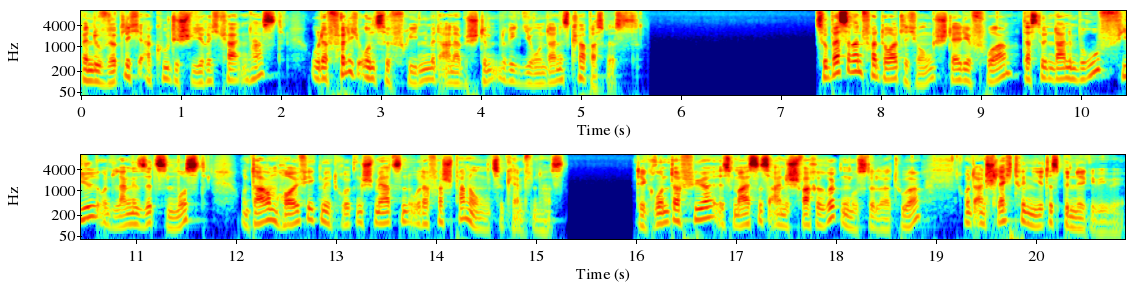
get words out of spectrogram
wenn du wirklich akute Schwierigkeiten hast oder völlig unzufrieden mit einer bestimmten Region deines Körpers bist. Zur besseren Verdeutlichung stell dir vor, dass du in deinem Beruf viel und lange sitzen musst und darum häufig mit Rückenschmerzen oder Verspannungen zu kämpfen hast. Der Grund dafür ist meistens eine schwache Rückenmuskulatur und ein schlecht trainiertes Bindegewebe.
